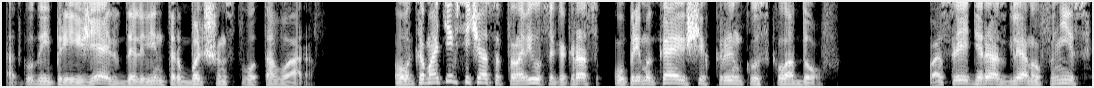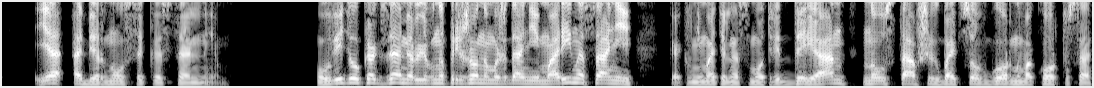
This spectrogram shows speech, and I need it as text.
откуда и приезжает в Дельвинтер большинство товаров. Локомотив сейчас остановился как раз у примыкающих к рынку складов. Последний раз глянув вниз, я обернулся к остальным. Увидел, как замерли в напряженном ожидании Марина с Аней, как внимательно смотрит Дериан на уставших бойцов горного корпуса,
